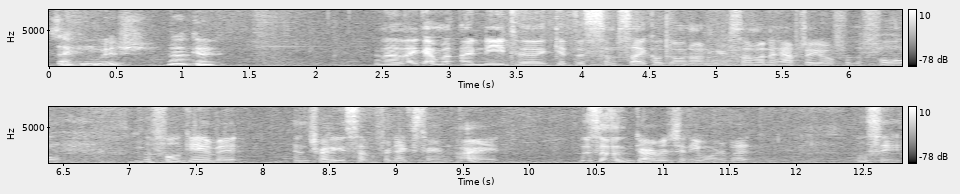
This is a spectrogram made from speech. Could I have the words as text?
Second wish. Okay. and I think I'm, I need to get this some cycle going on here, so I'm gonna have to go for the full, the full gambit and try to get something for next turn. Alright. This isn't garbage anymore, but we'll see.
